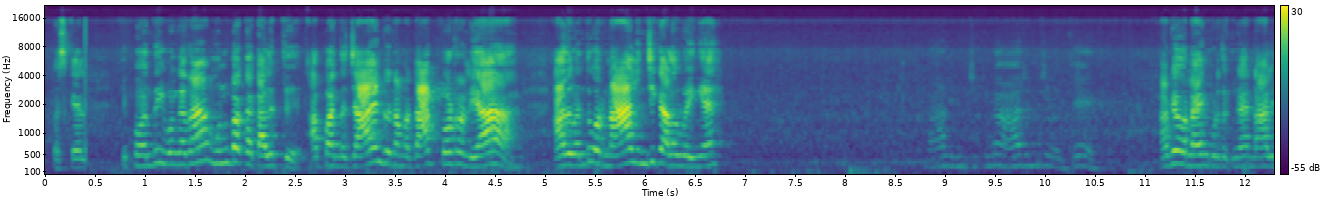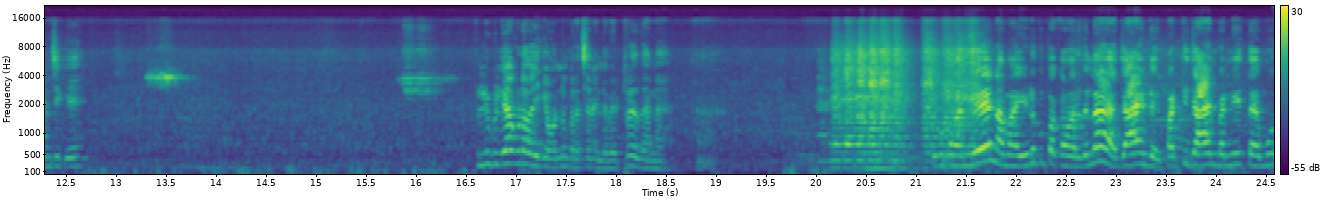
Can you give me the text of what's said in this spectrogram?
இப்போ ஸ்கேல் இப்போ வந்து இவங்க தான் முன்பக்க கழுத்து. அப்போ அந்த ஜாயிண்ட் நம்ம டாட் போடுறோம் இல்லையா? அது வந்து ஒரு நாலு இன்ச்சுக்கு அளவு வைங்க. நாலு இன்ச்சுக்குன்னா ஆறு இன்ச்சு வருது. அப்படியே ஒரு லைன் கொடுத்துக்குங்க நாலு இன்ச்சுக்கு. புள்ளி புள்ளியாக கூட வைங்க ஒன்றும் பிரச்சனை இல்லை. வெட்டுறது தானே. இவங்க வந்து நம்ம இடுப்பு பக்கம் வருதுல்ல ஜாயிண்ட்டு பட்டி ஜாயின் பண்ணி த மு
